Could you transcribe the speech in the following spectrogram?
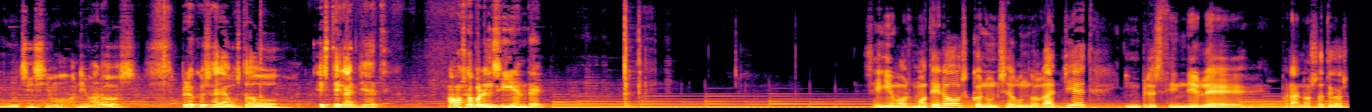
muchísimo, animaros. Espero que os haya gustado este gadget. Vamos a por el siguiente. Seguimos moteros con un segundo gadget imprescindible para nosotros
